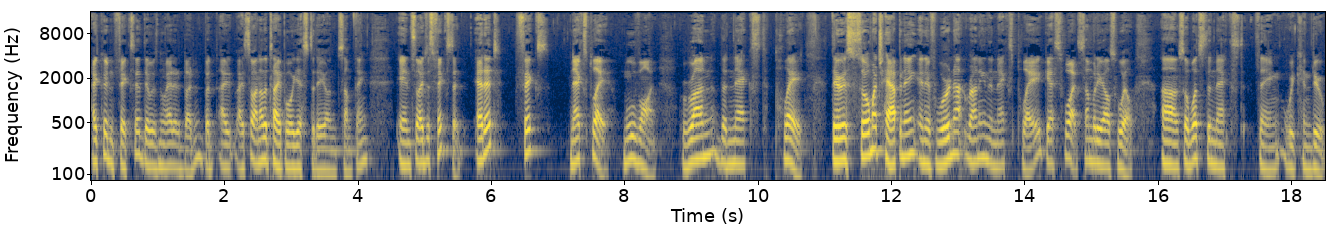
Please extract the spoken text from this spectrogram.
I couldn't fix it. There was no edit button, but I, I saw another typo yesterday on something. And so I just fixed it. Edit, fix, Next play, move on. Run the next play. There is so much happening, and if we're not running the next play, guess what? Somebody else will. Uh, so, what's the next thing we can do?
